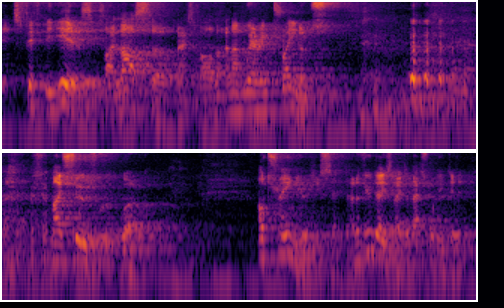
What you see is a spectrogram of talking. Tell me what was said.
It's 50 years since I last served mass, Father, and I'm wearing trainers. My shoes were at work. I'll train you, he said. And a few days later, that's what he did.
